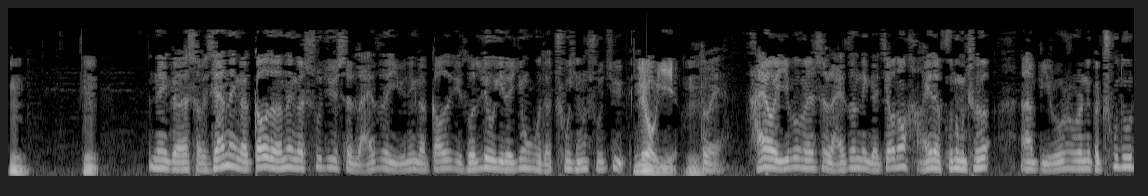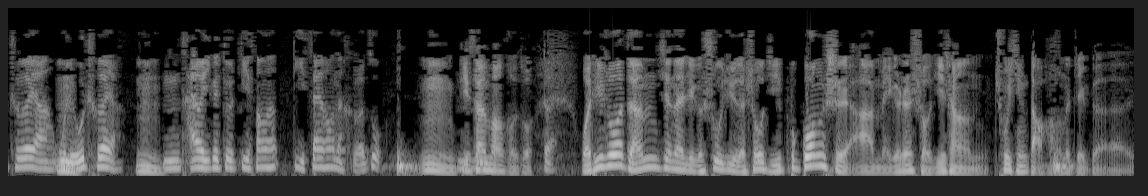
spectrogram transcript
嗯那个，首先那个高德那个数据是来自于那个高德地图六亿的用户的出行数据，六亿，嗯，对，还有一部分是来自那个交通行业的浮动车，啊、比如说那个出租车呀、物流车呀，嗯。嗯，还有一个就是地方第三方的合作，嗯，第三方合作。对，我听说咱们现在这个数据的收集，不光是啊每个人手机上出行导航的这个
